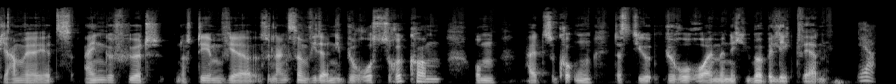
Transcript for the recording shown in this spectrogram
die haben wir jetzt eingeführt, nachdem wir so langsam wieder in die Büros zurückkommen, um halt zu gucken, dass die Büroräume nicht überbelegt werden. Ja.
